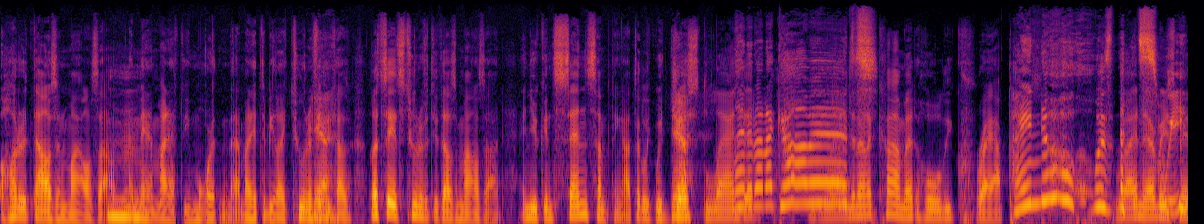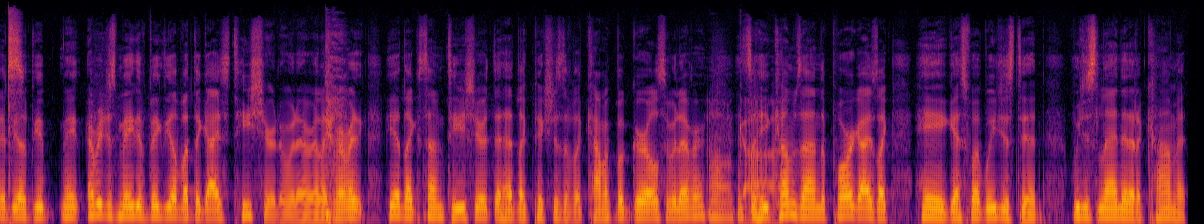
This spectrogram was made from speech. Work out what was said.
hundred thousand miles out. I Mhm. mean, it might have to be more than that. It might have to be like two hundred fifty thousand. Let's say it's two hundred fifty thousand miles out, and you can send something out there. Like we Yeah. just landed, Landed on a comet. landed on a comet. Holy crap! I know. Was that Right, and everybody sweet? just made a big, made, everybody just made a big deal about the guy's T-shirt or whatever. Like, remember he had like some T-shirt that had like pictures of like comic book girls or whatever. Oh, and so he comes on. The poor guy's like, "Hey, guess what we just did? We just landed at a comet."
